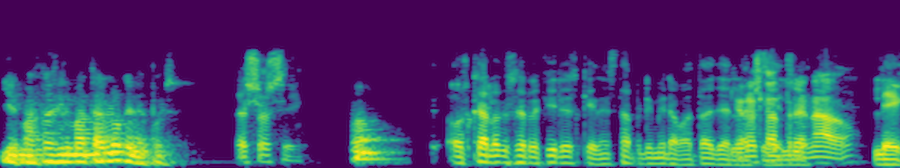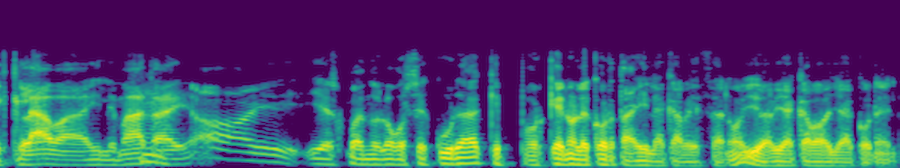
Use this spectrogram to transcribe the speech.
Y es más fácil matarlo que después. Eso sí. Oscar lo que se refiere es que en esta primera batalla en que la no está que le, entrenado. le clava y le mata Mm. y, ay, y es cuando luego se cura que por qué no le corta ahí la cabeza, ¿no? Yo había acabado ya con él.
